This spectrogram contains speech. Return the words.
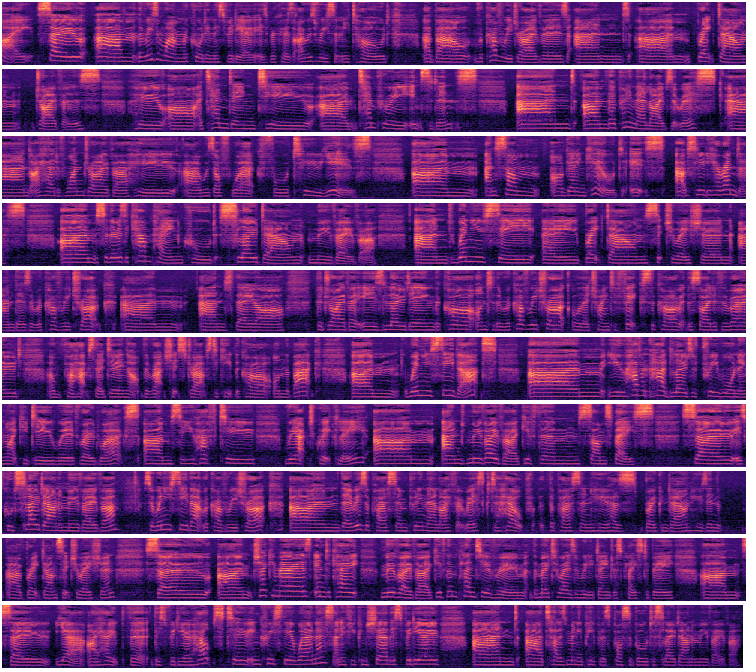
Hi, so um, the reason why I'm recording this video is because I was recently told about recovery drivers and um, breakdown drivers who are attending to um, temporary incidents and um, they're putting their lives at risk. And I heard of one driver who uh, was off work for two years um, and some are getting killed. It's absolutely horrendous. Um, so there is a campaign called Slow Down, Move Over. And when you see a breakdown situation and there's a recovery truck um, and they are, the driver is loading the car onto the recovery truck or they're trying to fix the car at the side of the road, um, perhaps they're doing up the ratchet straps to keep the car on the back. Um, when you see that, um, you haven't had loads of pre-warning like you do with roadworks um, so you have to react quickly um, and move over give them some space. So it's called slow down and move over. So when you see that recovery truck um, there is a person putting their life at risk to help the person who has broken down who's in the uh, breakdown situation. So um, check your mirrors, indicate, move over, give them plenty of room. The motorway is a really dangerous place to be. Um, so yeah, I hope that this video helps to increase the awareness and if you can share this video and uh, tell as many people as possible to slow down and move over.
